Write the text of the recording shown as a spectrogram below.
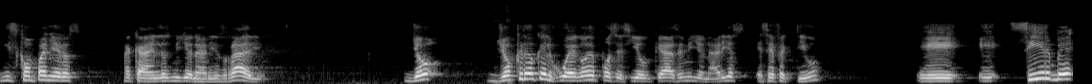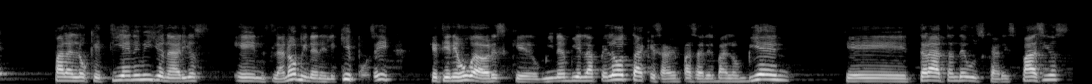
mis compañeros acá en Los Millonarios Radio. Yo, yo creo que el juego de posesión que hace Millonarios es efectivo. Eh, eh, sirve para lo que tiene Millonarios en la nómina, en el equipo, ¿sí? Que tiene jugadores que dominan bien la pelota, que saben pasar el balón bien, que tratan de buscar espacios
